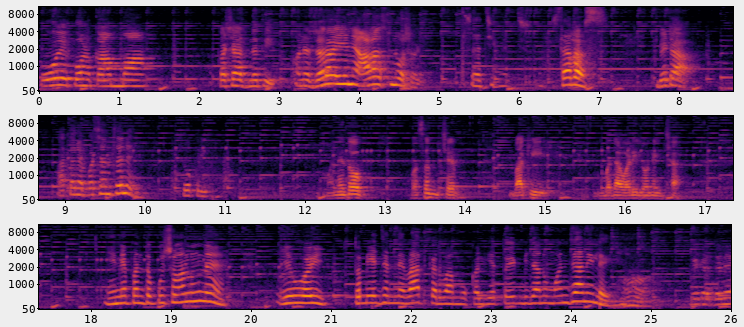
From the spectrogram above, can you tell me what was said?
કોઈ પણ કામમાં કશાશ નથી. અને જરાય એને આળસ ન સડે. સાચી વાત સરસ. બેટા આ તને પસંદ છે ને છોકરી? મને તો પસંદ છે. બાકી બધા વડીલોની ઈચ્છા. એને પણ તો પૂછવાનું ને. એવું હોય તો બે જણને વાત કરવા મોકલીએ તો એકબીજાનું મન જાણી લે. હા. બેટા તને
